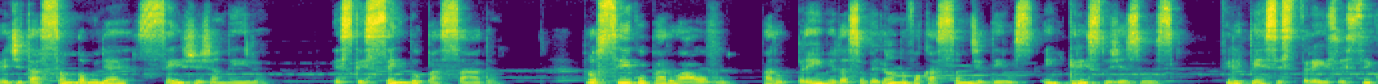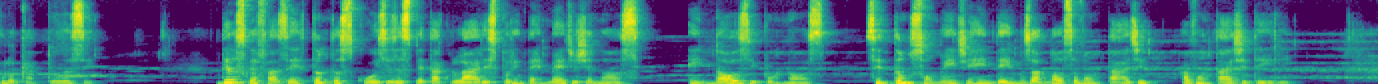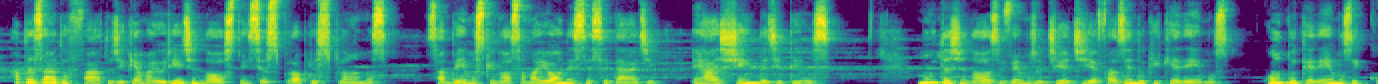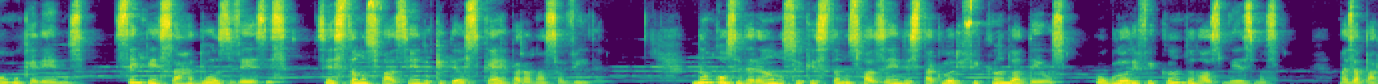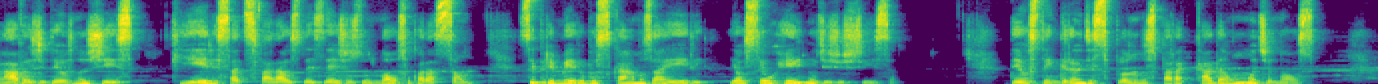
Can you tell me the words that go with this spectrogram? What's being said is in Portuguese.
Meditação da Mulher, 6 de janeiro. Esquecendo o passado. Prossigo para o alvo, para o prêmio da soberana vocação de Deus em Cristo Jesus. Filipenses 3, versículo 14. Deus quer fazer tantas coisas espetaculares por intermédio de nós, em nós e por nós, se tão somente rendermos a nossa vontade à vontade dele. Apesar do fato de que a maioria de nós tem seus próprios planos, sabemos que nossa maior necessidade é a agenda de Deus. Muitas de nós vivemos o dia a dia fazendo o que queremos, quando queremos e como queremos, sem pensar duas vezes se estamos fazendo o que Deus quer para a nossa vida. Não consideramos se o que estamos fazendo está glorificando a Deus ou glorificando nós mesmas. Mas a palavra de Deus nos diz que Ele satisfará os desejos do nosso coração se primeiro buscarmos a Ele e ao seu reino de justiça. Deus tem grandes planos para cada uma de nós.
